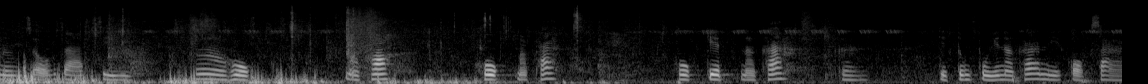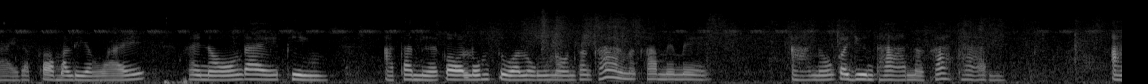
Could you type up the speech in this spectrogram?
หนึ่งสองสามสี่ห้าหก นะคะหกนะคะหกเจ็ดนะคะเจ็ดตรงปุ๋ยนะคะนี่กอกทรายแล้วก็มาเรียงไว้ ให้น้องได้พิงอาถ้าเหนือก็ล้มตัวลงนอนข้างๆนะคะแม่แม่ๆอ่าน้องก็ยืนทานนะคะทานอ่า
